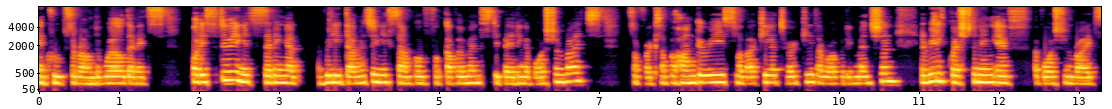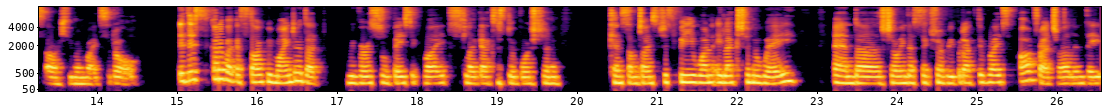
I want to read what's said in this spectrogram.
and groups around the world. And it's what it's doing is setting a really damaging example for governments debating abortion rights. So, for example, Hungary, Slovakia, Turkey, that were already mentioned, and really questioning if abortion rights are human rights at all. It is kind of like a stark reminder that reversal basic rights like access to abortion can sometimes just be one election away and uh, showing that sexual reproductive rights are fragile and they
